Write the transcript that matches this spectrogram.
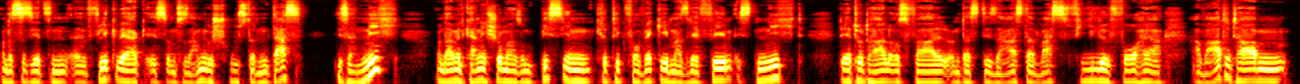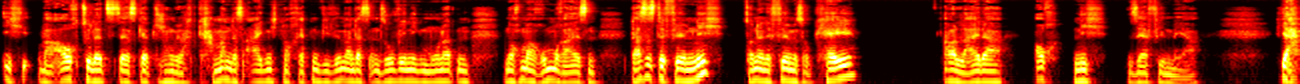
und dass es jetzt ein äh, Flickwerk ist und zusammengeschustert. Und das ist er nicht. Und damit kann ich schon mal so ein bisschen Kritik vorweggeben. Also der Film ist nicht der Totalausfall und das Desaster, was viele vorher erwartet haben. Ich war auch zuletzt sehr skeptisch und gedacht, kann man das eigentlich noch retten? Wie will man das in so wenigen Monaten nochmal rumreißen? Das ist der Film nicht, sondern der Film ist okay, aber leider auch nicht sehr viel mehr. Ja,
